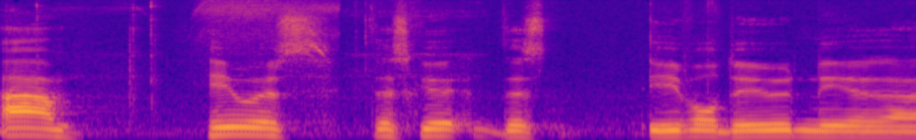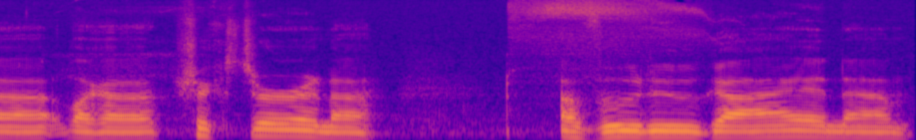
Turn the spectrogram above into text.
Um, he was this good, this evil dude, and he was uh, like a trickster and a a voodoo guy, and um,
